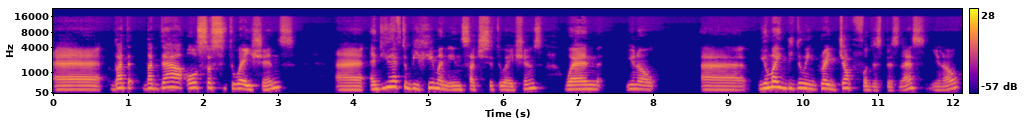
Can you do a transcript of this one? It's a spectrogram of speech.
Uh, but but there are also situations uh, and you have to be human in such situations when you know uh, you might be doing great job for this business you know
